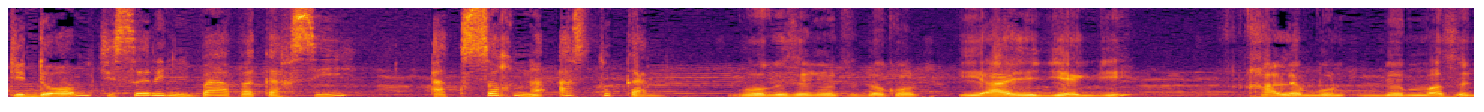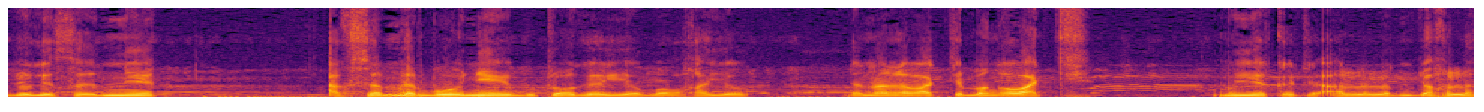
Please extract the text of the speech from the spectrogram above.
di doom ci sëriñ Babacar Sy ak soxna Astu Kan boo gisee ñu tudde ko yaayi jeeg ji xale bu mas a jóge sa néeg ak sa mer boo ñëwee bu toogee yow ba wax ak yow dana la wàcc ba nga wàcc mu yëkkati àllalam jox la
